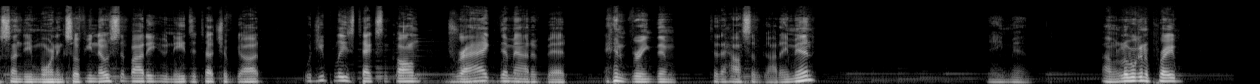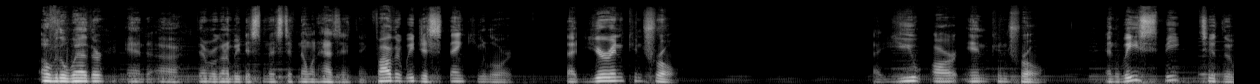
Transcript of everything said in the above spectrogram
Sunday morning. So if you know somebody who needs a touch of God, would you please text and call them, drag them out of bed, and bring them to the house of God? Amen. Amen. Um, we're going to pray over the weather, and uh, then we're going to be dismissed if no one has anything. Father, we just thank you, Lord, that you're in control. That you are in control. And we speak to the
